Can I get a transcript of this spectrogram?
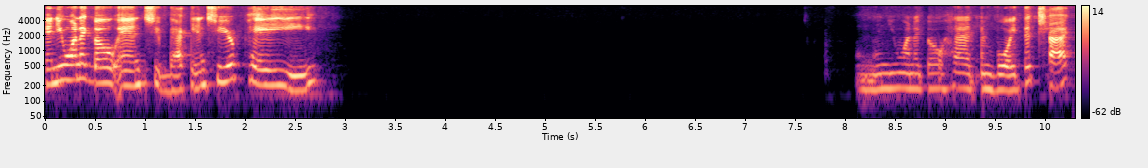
Then you want to go into back into your payee. And then you want to go ahead and void the check.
